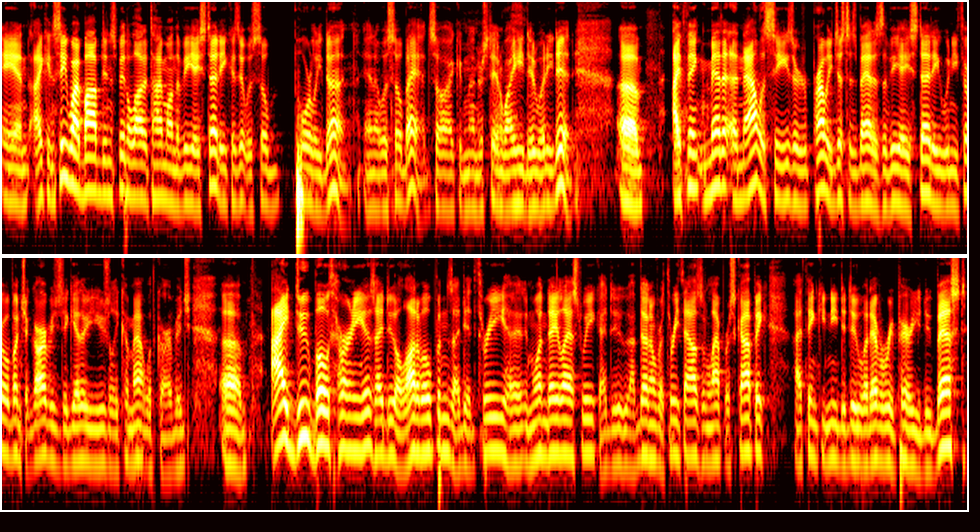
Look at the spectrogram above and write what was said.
And I can see why Bob didn't spend a lot of time on the VA study because it was so poorly done and it was so bad. So I can understand why he did what he did. Uh, I think meta analyses are probably just as bad as the VA study. When you throw a bunch of garbage together, you usually come out with garbage. Uh, I do both hernias. I do a lot of opens. I did three uh, in one day last week. I do. I've done over 3,000 laparoscopic. I think you need to do whatever repair you do best.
